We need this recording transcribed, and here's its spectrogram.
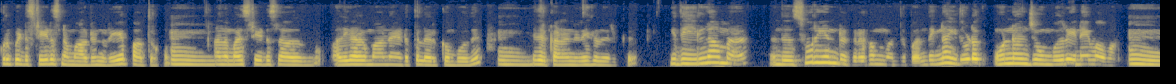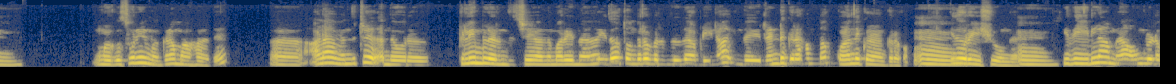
குறிப்பிட்ட ஸ்டேட்டஸ் நம்ம ஆல்ரெடி நிறைய பார்த்திருக்கோம். அந்த மாதிரி ஸ்டேட்டஸ்ல அதிகாரமான இடத்துல இருக்கும்போது இதற்கான நிலைகள் இருக்கு. இது இல்லாம இந்த சூரியன்ற கிரகம் வந்து பாத்தீங்கன்னா இதோட ஒன்னு அஞ்சு ஒன்பதுல இணைவா வரும் உங்களுக்கு சூரியன் வக்ரம் ஆகாது. ஆனா வந்துட்டு அந்த ஒரு பிலிம்புல இருந்துச்சு அந்த மாதிரி இருந்தா ஏதோ தொந்தரவு இருந்தது அப்படின்னா இந்த ரெண்டு கிரகம் தான் குழந்தைக்கான கிரகம். இது ஒரு இஷ்யூங்க இது இல்லாம அவங்களோட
